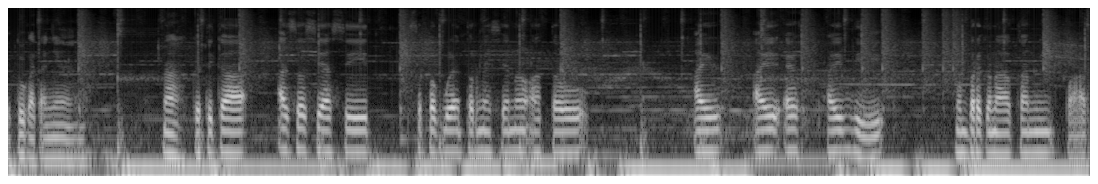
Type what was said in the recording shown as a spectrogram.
Itu katanya. Nah ketika asosiasi sepak bola internasional atau IFIB memperkenalkan PAR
